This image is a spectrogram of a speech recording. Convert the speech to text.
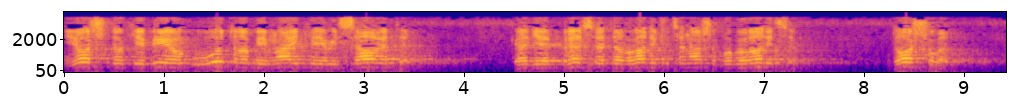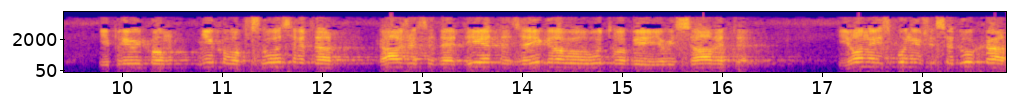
još dok je bio u utrobi majke ili savete, kad je presveta vladičica naša Bogorodica došla i prilikom njihovog susreta kaže se da je dijete zaigralo u utrobi ili savete. I ona ispunivši se duha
